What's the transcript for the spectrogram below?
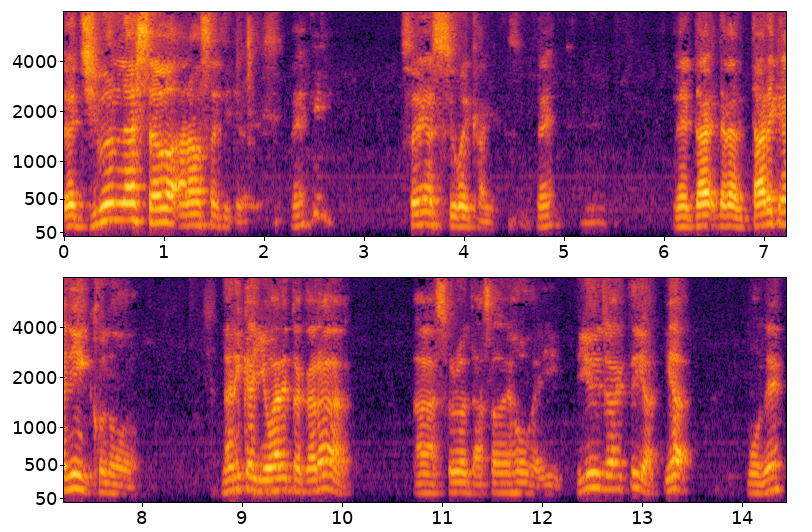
自分らしさを表さないといけないです。ね。それがすごい鍵です。ね。ねだだから誰かにこの何か言われたから、ああ、それを出さない方がいい。理由じゃなくて、いや、いや、もうね、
